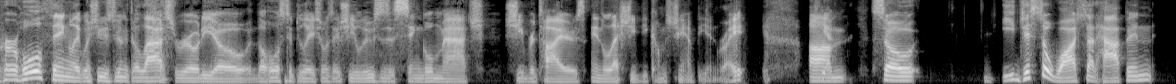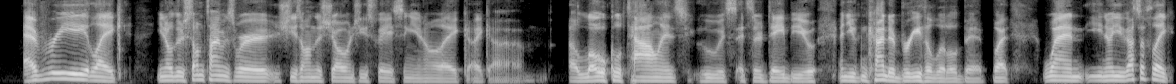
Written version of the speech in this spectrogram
her whole thing. Like when she was doing the last rodeo, the whole stipulation was if she loses a single match, she retires unless she becomes champion. Right. Um. So y- just to watch that happen, every like you know, there's sometimes where she's on the show and she's facing you know like like um a local talent who it's it's their debut and you can kind of breathe a little bit but when you know you got stuff like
